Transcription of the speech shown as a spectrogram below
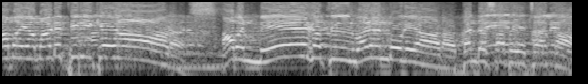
സമയം അടുത്തിരിക്കുകയാണ്. അവൻ മേഘത്തിൽ വരാൻ പോകുകയാണ് തന്റെ സഭയെ ചേർക്കാൻ.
